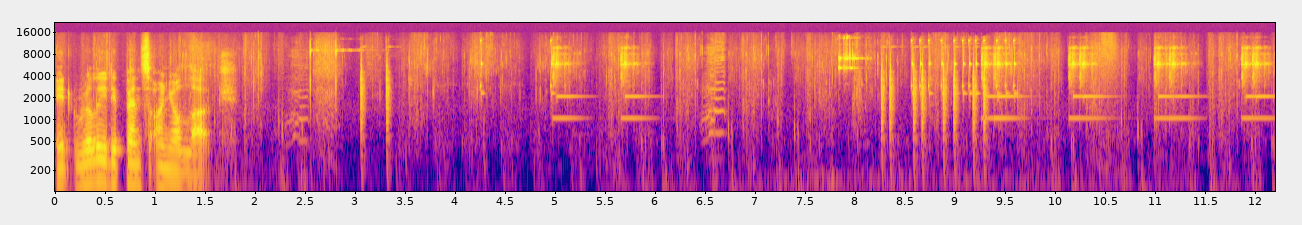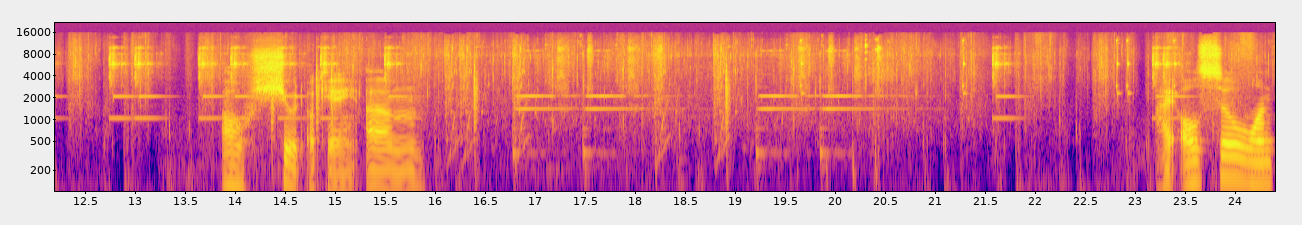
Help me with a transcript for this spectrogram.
It really depends on your luck. Oh shoot, okay. Um I also want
